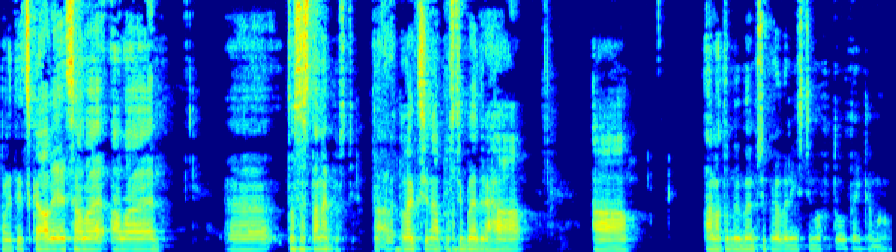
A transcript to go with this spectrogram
politická věc, ale, ale eh, to se stane prostě. Ta elektřina prostě bude drahá a, a na to my budeme připravený s těma fotovoltaikama.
